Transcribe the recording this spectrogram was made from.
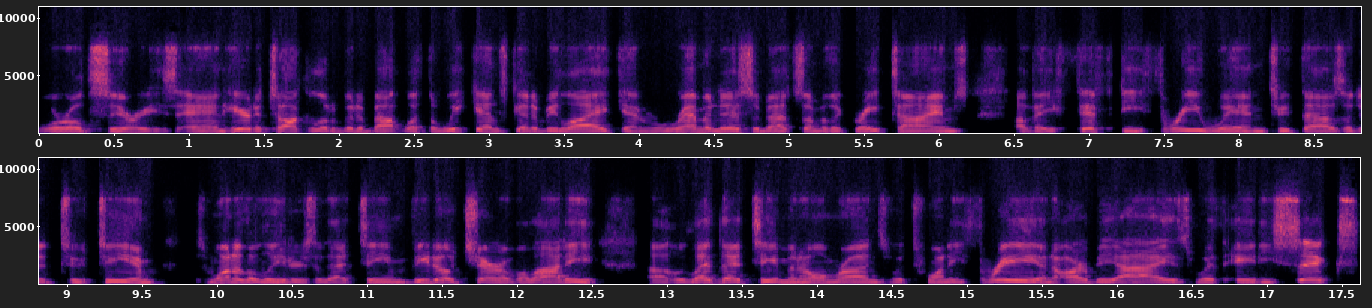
World Series. And here to talk a little bit about what the weekend's going to be like and reminisce about some of the great times of a 53 win 2002 team is one of the leaders of that team, Vito Chiaravalloti, uh, who led that team in home runs with 23 and RBIs with 86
